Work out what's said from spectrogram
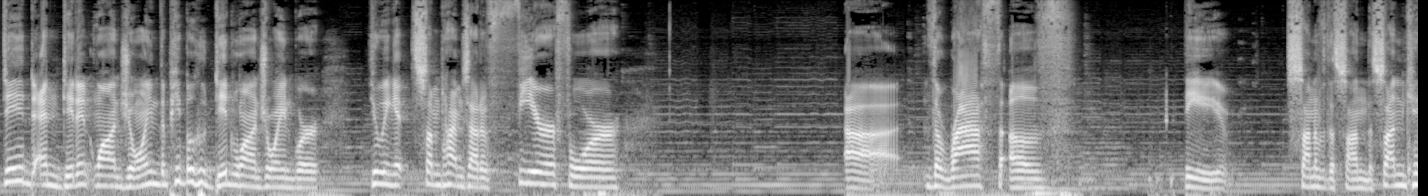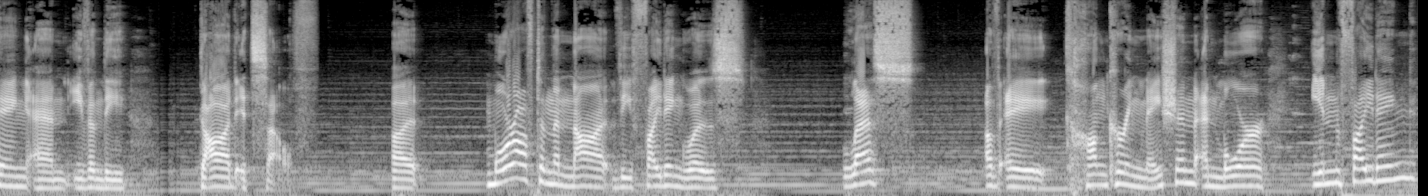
did and didn't want to join. The people who did want to join were doing it sometimes out of fear for uh, the wrath of the Son of the Sun, the Sun King, and even the God itself. But more often than not, the fighting was less of a conquering nation and more infighting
